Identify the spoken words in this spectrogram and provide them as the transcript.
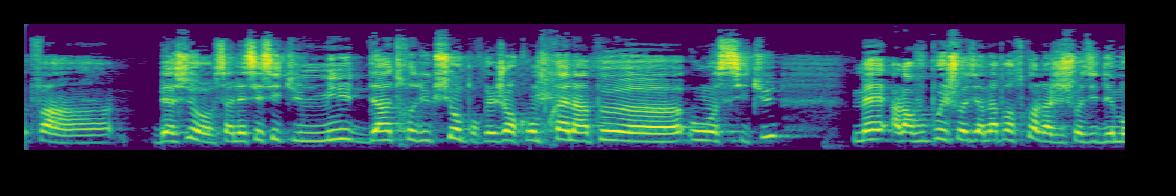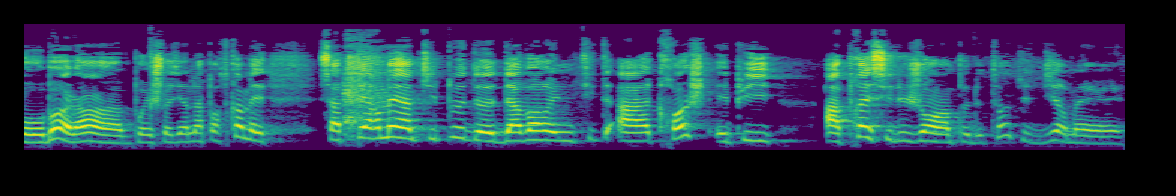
Enfin, bien sûr, ça nécessite une minute d'introduction pour que les gens comprennent un peu euh, où on se situe. Mais alors, vous pouvez choisir n'importe quoi. Là, j'ai choisi des mots au bol. Hein, vous pouvez choisir n'importe quoi, mais ça permet un petit peu d'avoir une petite accroche. Et puis après, si les gens ont un peu de temps, tu te dire, mais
